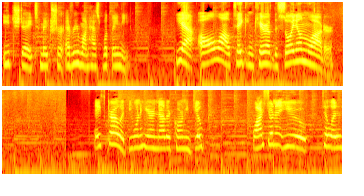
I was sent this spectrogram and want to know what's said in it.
each day to make sure everyone has what they need. Yeah, all while taking care of the soil and water. Hey Scarlett, do you want to hear another corny joke? Why shouldn't you tell a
